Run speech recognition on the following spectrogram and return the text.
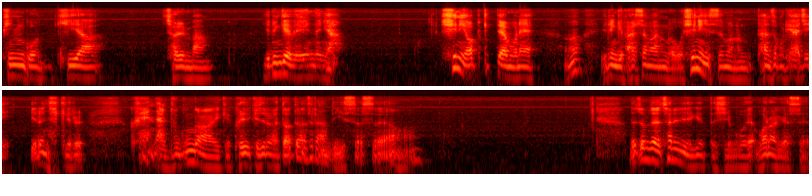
빈곤, 기아, 절망 이런 게 왜 있느냐? 신이 없기 때문에 어? 이런 게 발생하는 거고 신이 있으면 단속을 해야지 이런 얘기를 그 옛날 누군가 이렇게 그 기절을 떴던 사람도 있었어요. 근데 좀 전에 천일이 얘기했듯이 뭐, 뭐라겠어요.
